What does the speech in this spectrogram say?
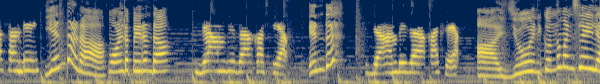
ആശാന്റി. എന്താടാ? മോളുടെ പേരെന്താ? ജാംബിക കശ്യ എന്ത്? ജാംബിക കശ്യ അയ്യോ എനിക്കൊന്നും മനസ്സിലായില്ല.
